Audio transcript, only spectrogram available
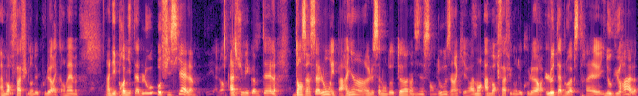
Amorpha, figure de couleur est quand même un des premiers tableaux officiels assumé comme tel dans un salon, et pas rien, hein, le salon d'automne en 1912, hein, qui est vraiment Amorpha, figure de couleur, le tableau abstrait inaugural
